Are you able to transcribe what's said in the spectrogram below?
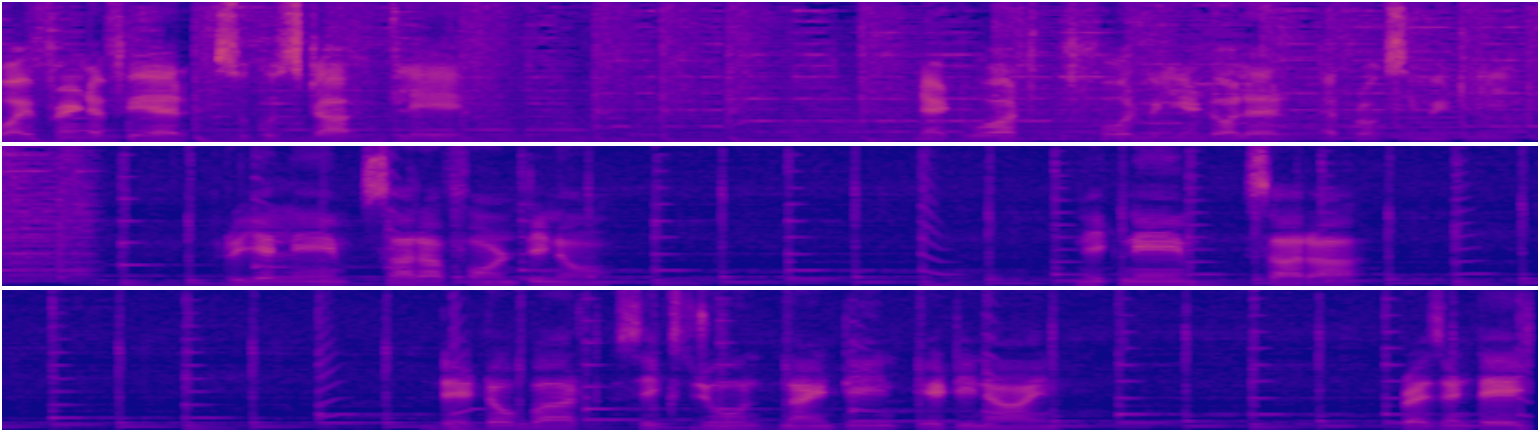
Boyfriend affair Skusta Clee. Net worth $4 million approximately. Real name Sarah Fontenot. Nickname Sarah. Date of birth 6 June 1989. Present age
